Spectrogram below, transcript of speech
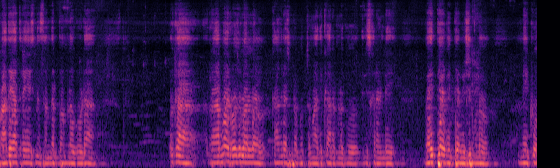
పాదయాత్ర చేసిన సందర్భంలో కూడా ఒక రాబోయే రోజులలో కాంగ్రెస్ ప్రభుత్వం అధికారంలోకి తీసుకురండి. వైద్య విద్య విషయంలో మీకు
